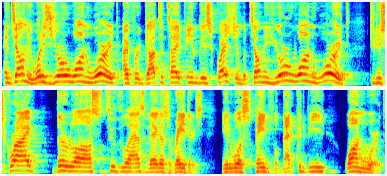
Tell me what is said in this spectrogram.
And tell me, what is your one word? I forgot to type in this question, but tell me your one word to describe their loss to the Las Vegas Raiders. It was painful. That could be one word.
